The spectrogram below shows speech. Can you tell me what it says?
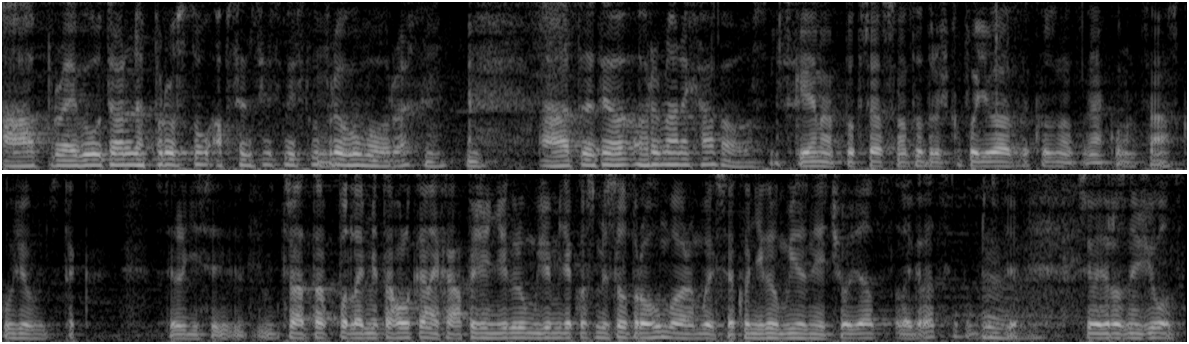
a projevují teda naprostou absenci smyslu hmm. pro humor. Hmm. Hmm. A to je ta ohromná nechápavost. Vždycky je potřeba se na to trošku podívat jako na nějakou nadsázkou, že tak ty lidi si, třeba ta, podle mě ta holka nechápe, že někdo může mít jako smysl pro humor, nebo jestli jako někdo může z něčeho dělat legraci, to prostě hmm. je hrozný život.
